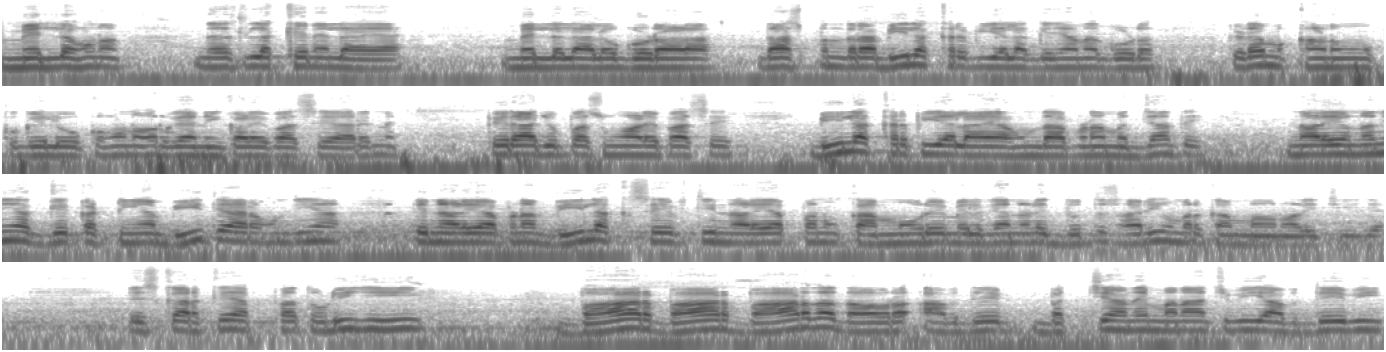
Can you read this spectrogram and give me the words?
ਮਿੱਲ ਹੁਣ ਦਸ ਲੱਖੇ ਨੇ ਲਾਇਆ। ਮਿੱਲ ਲਾ ਲਓ ਗੁੜ ਵਾਲਾ। 10 15 20 ਲੱਖ ਰੁਪਈਆ ਲੱਗ ਜਾਂਦਾ ਗੁੜ। ਕਿਹੜਾ ਮੱਖਾਂ ਨੂੰ ਮੁੱਕ ਗਏ ਲੋਕ ਹੁਣ ਆਰਗੈਨਿਕ ਵਾਲੇ ਪਾਸੇ ਆ ਰਹੇ ਨੇ। ਫਿਰ ਆਜੂ ਪਸ਼ੂਆਂ ਵਾਲੇ ਪਾਸੇ। 20 ਲੱਖ ਰੁਪਈਆ ਲਾਇਆ ਹੁੰਦਾ ਆਪਣਾ ਮੱਝਾਂ ਤੇ। ਨਾਲੇ ਉਹਨਾਂ ਦੀਆਂ ਅੱਗੇ ਕੱਟੀਆਂ 20 ਤਿਆਰ ਹੁੰਦੀਆਂ ਤੇ ਨਾਲੇ ਆਪਣਾ 20 ਲੱਖ ਸੇਫਟੀ, ਨਾਲੇ ਆਪਾਂ ਨੂੰ ਕੰਮ ਉਰੇ ਮਿਲ ਗਿਆ, ਨਾਲੇ ਦੁੱਧ ਸਾਰੀ ਉਮਰ ਕੰਮ ਆਉਣ ਵਾਲੀ ਚੀਜ਼ ਹੈ। ਇਸ ਕਰਕੇ ਆਪਾਂ ਥੋੜੀ ਜੀ ਬਾਹਰ ਬਾਹਰ ਬਾਹਰ ਦਾ ਦੌਰ ਆਪਦੇ ਬੱਚਿਆਂ ਦੇ ਮਨਾਂ 'ਚ ਵੀ, ਆਪਦੇ ਵੀ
